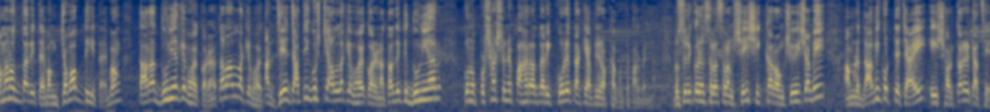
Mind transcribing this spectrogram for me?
আমানতদারিতা এবং জবাবদিহিতা এবং তারা দুনিয়াকে ভয় করে না, তারা আল্লাহকে ভয় আর যে জাতিগোষ্ঠী আল্লাহকে ভয় করে না, তাদেরকে দুনিয়ার কোনো প্রশাসনে পাহারাদারি করে তাকে আপনি রক্ষা করতে পারবেন না। রসুল করিম সাল্লাহ সাল্লাম সেই শিক্ষার অংশ হিসাবেই আমরা দাবি করতে চাই এই সরকারের কাছে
